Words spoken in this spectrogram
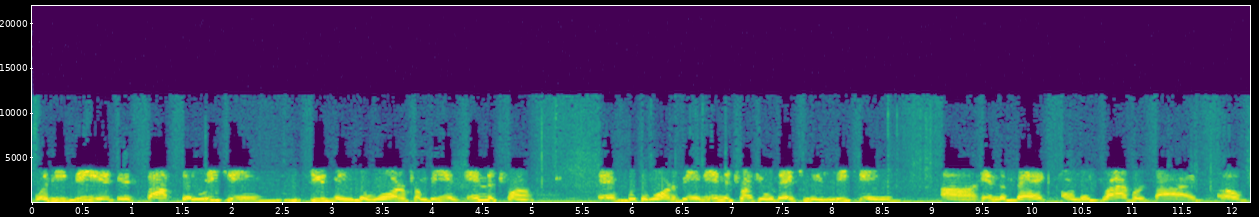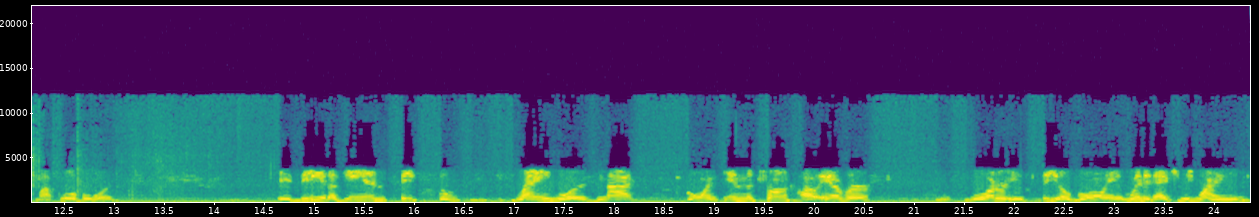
what he did is stop the leaking, excuse me, the water from being in the trunk. And with the water being in the trunk, it was actually leaking uh, in the back on the driver's side of my floorboard. It did again fix the rain was not going in the trunk. However, water is still going when it actually rains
